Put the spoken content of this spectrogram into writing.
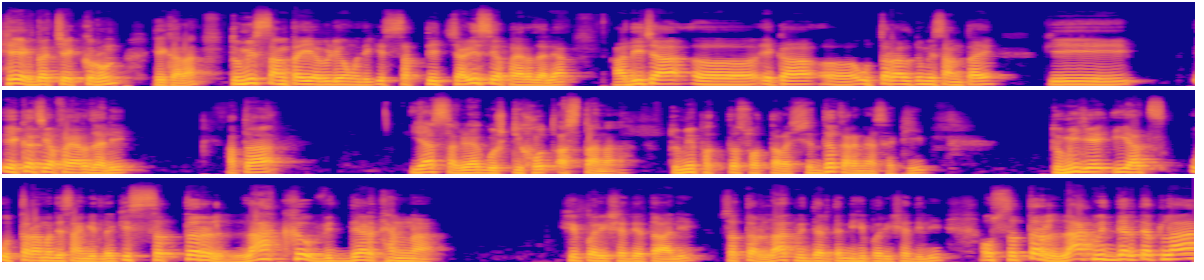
हे एकदा चेक करून हे करा. तुम्हीच सांगता या व्हिडिओमध्ये की सत्तेचाळीस एफ आय आर झाल्या. आधीच्या एका उत्तराला तुम्ही सांगताय की एकच एफ आय आर झाली. आता या सगळ्या गोष्टी होत असताना तुम्ही फक्त स्वतःला सिद्ध करण्यासाठी तुम्ही जे याच उत्तरामध्ये सांगितलं की सत्तर लाख विद्यार्थ्यांना ही परीक्षा देता आली सत्तर लाख विद्यार्थ्यांनी ही परीक्षा दिली. अहो सत्तर लाख विद्यार्थ्यातला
